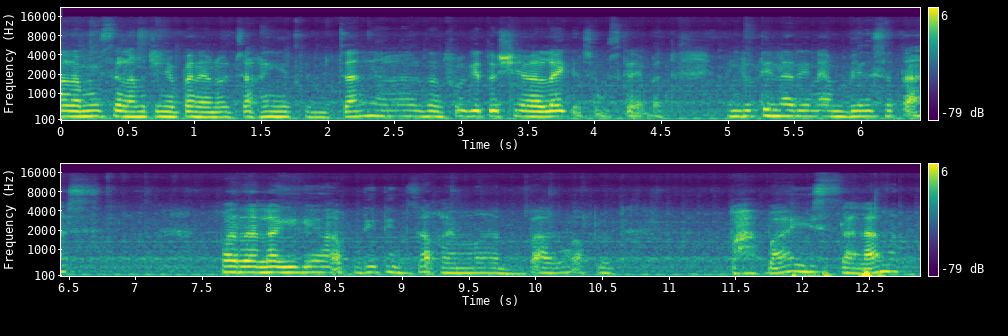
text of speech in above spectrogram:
maraming salamat sa inyong panonood sa aking YouTube channel. Don't forget to share, like, and subscribe. At pindutin na rin ang bell sa taas para lagi kayong updated sa aking mga bagong upload. Bye-bye. Salamat.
